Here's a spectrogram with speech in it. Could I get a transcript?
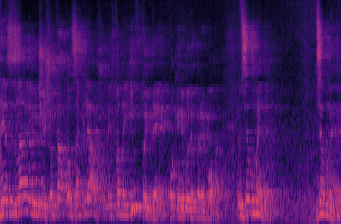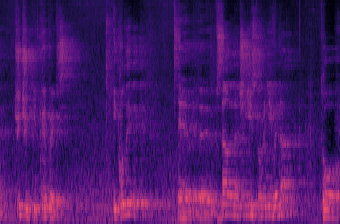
не знаючи, що тато закляв, щоб ніхто не їв той день, поки не буде перемога, взяв мене, взяв мене, чуть-чуть підкріпився. І коли е, е, знали, на чиїй стороні вина, то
